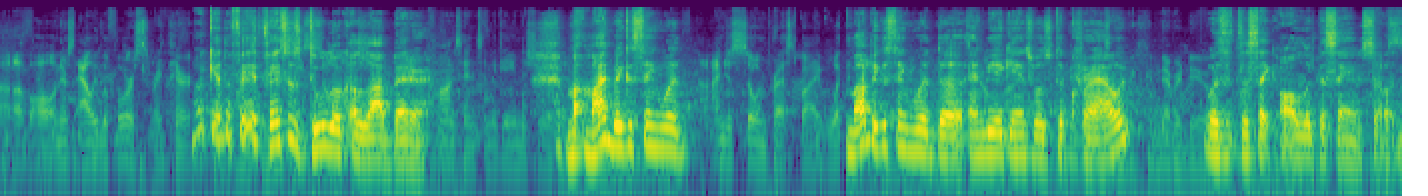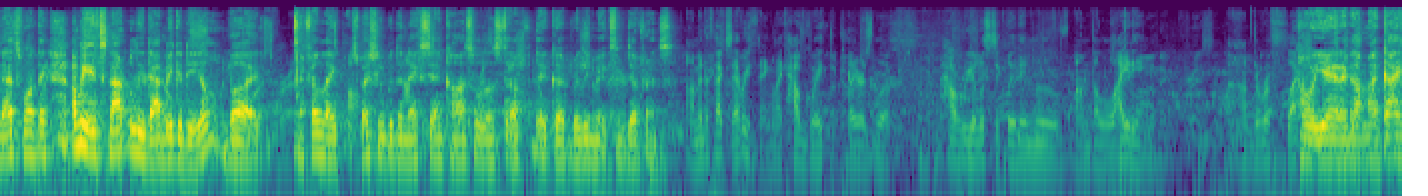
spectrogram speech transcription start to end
uh, of all. And there's Ali LaForce right there. Okay, the fa- faces do so look a lot better. Content in the game this year. My, my biggest thing with I'm just so impressed by what. the my biggest thing with the NBA games was the crowd. We could never do. was it just like all look the same so that's one thing i mean it's not really that big a deal but i feel like especially with the next gen console and stuff they could really make some difference Um, it affects everything, like how great the players look, how realistically they move, um, the lighting, um, the reflection. oh yeah they got my guy You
